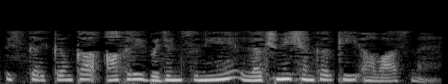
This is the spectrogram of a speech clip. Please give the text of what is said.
कार्यक्रम का आखिरी भजन सुनिए लक्ष्मी शंकर की आवाज़ में।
